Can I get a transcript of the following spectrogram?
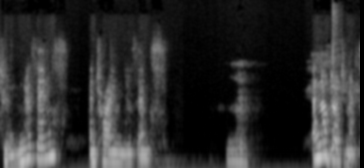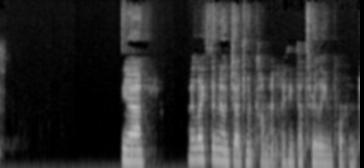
to new things and trying new things. Mm. And no judgment. Yeah, I like the no judgment comment. I think that's really important.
